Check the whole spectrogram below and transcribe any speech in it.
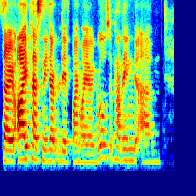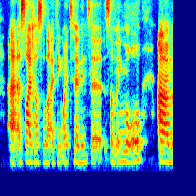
So I personally don't live by my own rules of having. Um, a side hustle that I think might turn into something more. Um,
